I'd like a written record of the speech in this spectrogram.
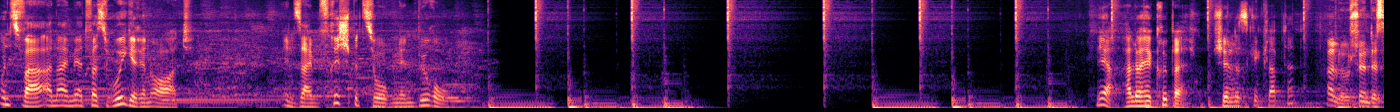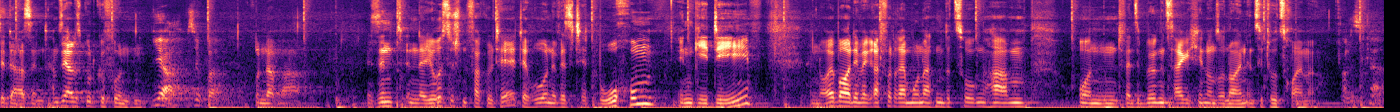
Und zwar an einem etwas ruhigeren Ort, in seinem frisch bezogenen Büro. Ja, hallo Herr Krüper. Schön, dass es geklappt hat. Hallo, schön, dass Sie da sind. Haben Sie alles gut gefunden? Ja, super. Wunderbar. Wir sind in der Juristischen Fakultät der Ruhr-Universität Bochum in GD, ein Neubau, den wir gerade vor drei Monaten bezogen haben. Und wenn Sie mögen, zeige ich Ihnen unsere neuen Institutsräume. Alles klar.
